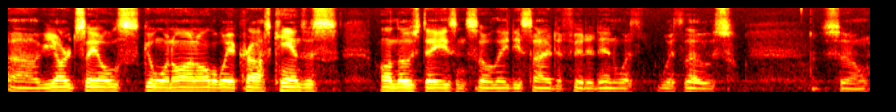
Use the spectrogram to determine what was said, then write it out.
uh, yard sales going on all the way across Kansas on those days, and so they decided to fit it in with, with those. So.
